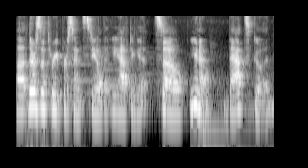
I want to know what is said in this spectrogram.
uh, there's a 3% steal that you have to get. So, you know, that's good.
